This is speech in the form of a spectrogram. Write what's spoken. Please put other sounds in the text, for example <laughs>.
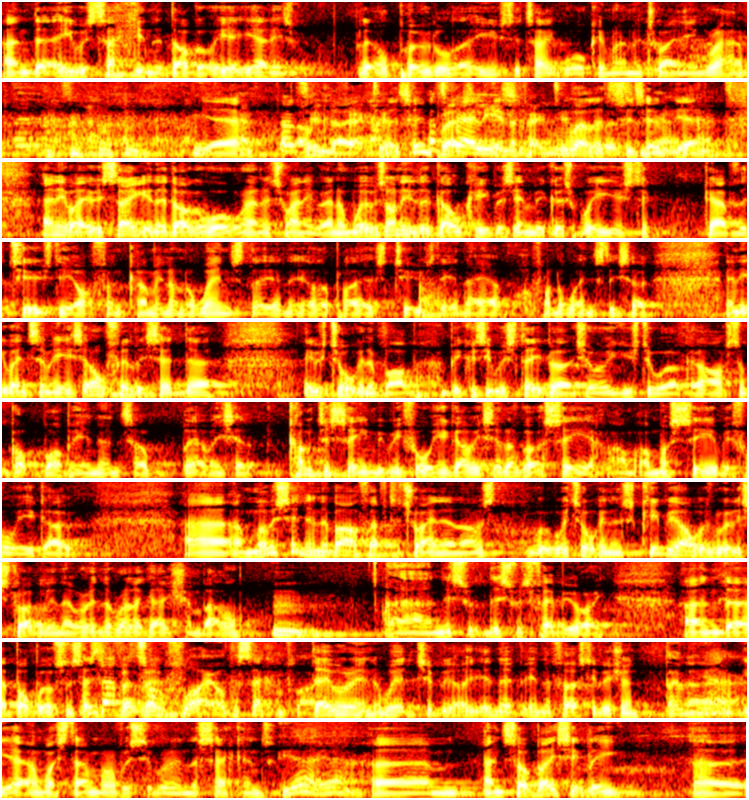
and uh, he was <laughs> taking the dog. He, he had his little poodle that he used to take walking around the training ground. <laughs> yeah, That's okay, ineffective. It's That's impressive. fairly It's- ineffective. Well, it's, it's Yeah, yeah, Anyway, he was taking the dog a walk around the training ground, and we was only the goalkeepers in because we used to have the Tuesday off and come in on a Wednesday, and the other players Tuesday, and they are off on a Wednesday. So, and he went to me. He said, "Oh, Phil," he said, uh, he was talking to Bob because it was Steve Birchall who used to work at Arsenal, got Bob in, and so well, he said, "Come to see me before you go." He said, "I've got to see you. I, I must see you before you go." Uh, and we were sitting in the bath after training, and I was we were talking. This QPR was really struggling. They were in the relegation battle, and this this was February. And uh, Bob Wilson says, Was that the "Very- top flight or the second flight? they were in. We're typically in the in the first division. They- and, yeah. and West Ham were obviously were in the second. yeah, yeah. Um, and so basically, uh,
